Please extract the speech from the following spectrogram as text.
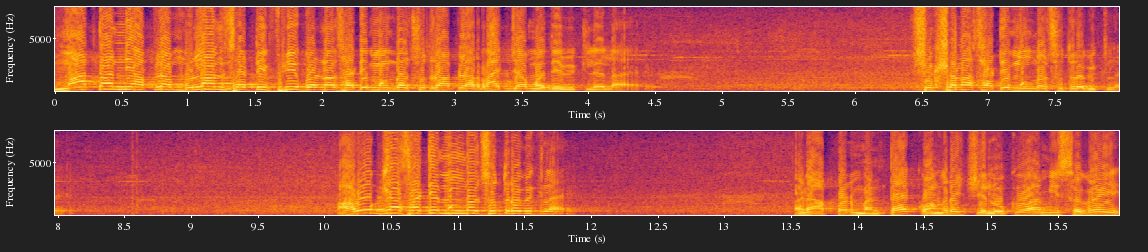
मातांनी आपल्या मुलांसाठी फी भरण्यासाठी मंगळसूत्र आपल्या राज्यामध्ये विकलेलं आहे. शिक्षणासाठी मंगळसूत्र विकलंय. आरोग्यासाठी मंगळसूत्र विकलंय. आणि आपण म्हणताय काँग्रेसचे लोक आम्ही सगळे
